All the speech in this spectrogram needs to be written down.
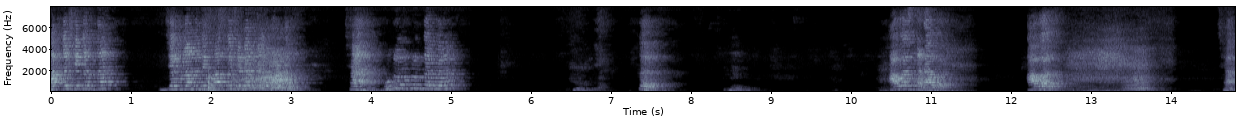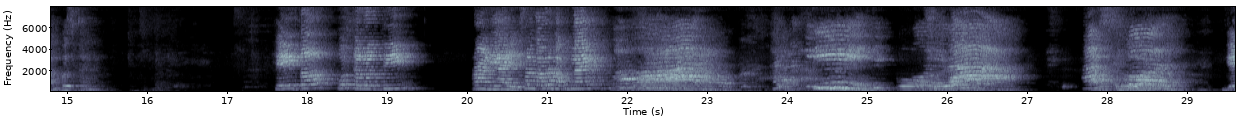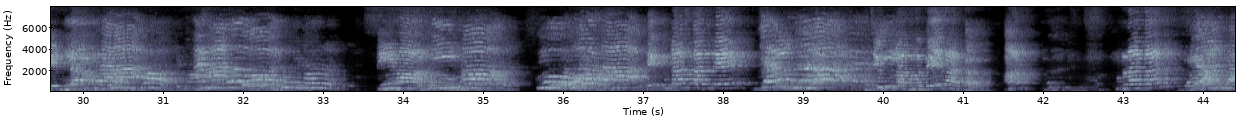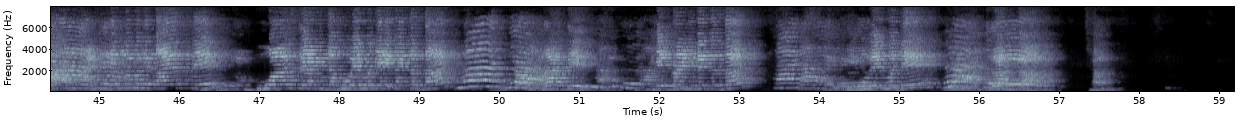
भात कसे करतात? जंगलामध्ये भात कसे डोक्यावर छान. उठून उठून कर बरं. कर. आवाज काढ आवाज. आवाज. छान बस खाली. વેગ આકાર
